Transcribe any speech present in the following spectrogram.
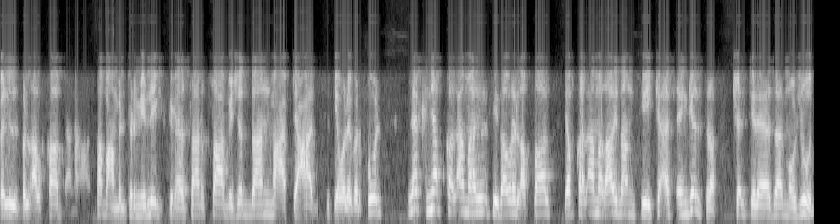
بالألقاب. طبعا بال Premier League صارت صعبه جدا مع ابتعاد سيتي وليفربول لكن يبقى الأمل في دوري الأبطال يبقى الأمل أيضا في كأس إنجلترا. تشيلسي لا يزال موجود.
